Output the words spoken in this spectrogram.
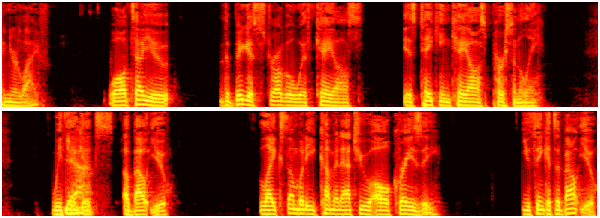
in your life? Well, I'll tell you, the biggest struggle with chaos is taking chaos personally. We think yeah. it's about you. Like somebody coming at you all crazy. You think it's about you.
